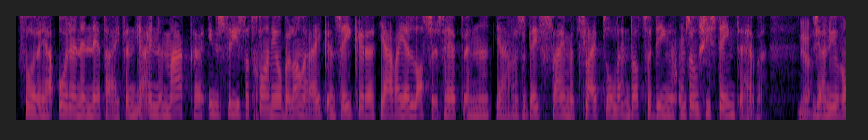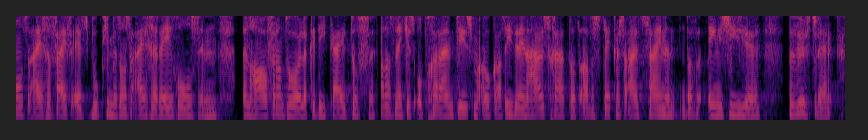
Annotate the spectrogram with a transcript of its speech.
Voor ja, orde en netheid. En ja, in de maakindustrie is dat gewoon heel belangrijk. En zeker uh, ja, waar je lasters hebt en uh, ja, waar ze bezig zijn met slijptollen en dat soort dingen, om zo'n systeem te hebben. Ja. Dus ja, nu hebben we ons eigen 5S-boekje met onze eigen regels. En een halfverantwoordelijke die kijkt of uh, alles netjes opgeruimd is. Maar ook als iedereen naar huis gaat, dat alle stekkers uit zijn en dat we energiebewust werken.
